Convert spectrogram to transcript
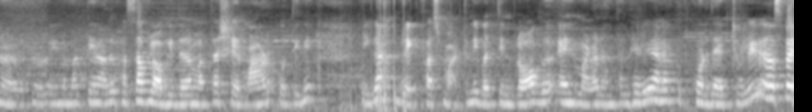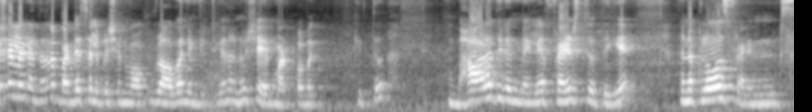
ನೋಡ್ಬೇಕು ನೋಡ್ರಿ ಇನ್ನು ಮತ್ತೇನಾದರೂ ಹೊಸ ಬ್ಲಾಗ್ ಇದ್ದಾರೆ ಮತ್ತೆ ಶೇರ್ ಮಾಡ್ಕೋತೀನಿ. ಈಗ ಬ್ರೇಕ್ಫಾಸ್ಟ್ ಮಾಡ್ತೀನಿ. ಇವತ್ತಿನ ಬ್ಲಾಗ್ ಎಂಡ್ ಮಾಡೋಣ ಅಂತಂದು ಹೇಳಿ ನಾನು ಕುತ್ಕೊಂಡಿದ್ದೆ ಆ್ಯಕ್ಚುಲಿ ಸ್ಪೆಷಲಾಗಿ ಅಂತಂದ್ರೆ ಬರ್ಡೇ ಸೆಲೆಬ್ರೇಷನ್ ವ್ಲಾಗ ನಿಮ್ಮ ಜೊತೆಗೆ ನಾನು ಶೇರ್ ಮಾಡ್ಕೋಬೇಕಿತ್ತು. ಭಾಳ ದಿನದ ಮೇಲೆ ಫ್ರೆಂಡ್ಸ್ ಜೊತೆಗೆ ನನ್ನ ಕ್ಲೋಸ್ ಫ್ರೆಂಡ್ಸ್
